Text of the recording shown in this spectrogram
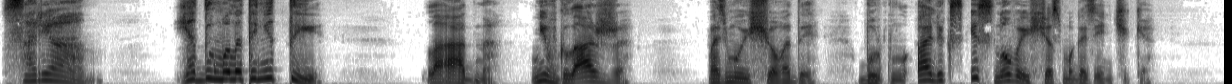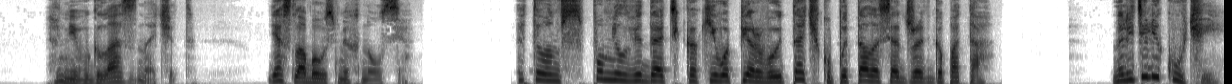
«Сорян! Я думал, это не ты!» «Ладно, не в глаз же. Возьму еще воды», — буркнул Алекс и снова исчез в магазинчике. «Не в глаз, значит?» Я слабо усмехнулся. Это он вспомнил, видать, как его первую тачку пыталась отжать гопота. Налетели кучей.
